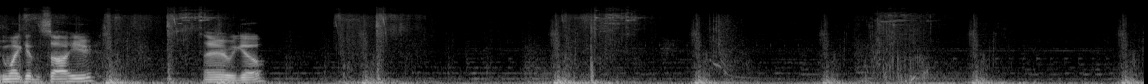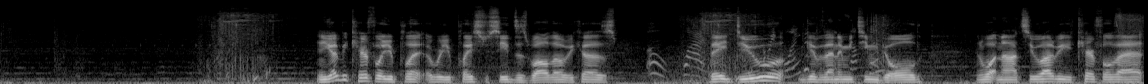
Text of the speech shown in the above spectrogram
We might get the saw here. There we go. And you gotta be careful you play where you place your seeds as well, though, because they do give the enemy team gold and whatnot, so you gotta be careful of that.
